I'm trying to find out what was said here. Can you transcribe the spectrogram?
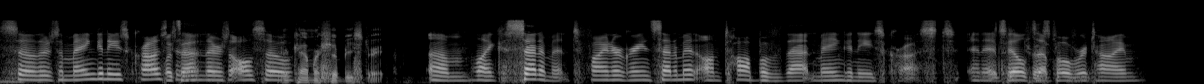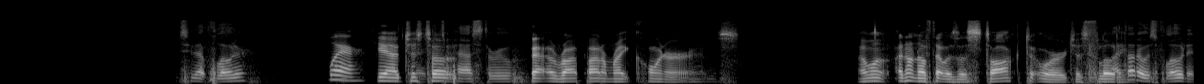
So there's a manganese crust, What's and that? then there's Your also camera should be straight. um, like sediment, finer grain sediment on top of that manganese crust, and it That's builds up over time. You see that floater? Where? Yeah, Yeah, just just uh, pass through. ba bottom right corner. Is, I won't, I don't know if that was a stalked or just floating. I thought it was floating.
